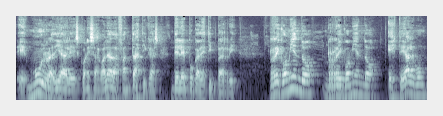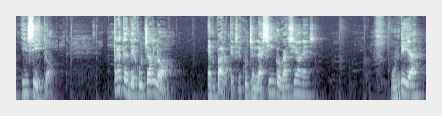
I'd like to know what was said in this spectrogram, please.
eh, muy radiales, con esas baladas fantásticas de la época de Steve Perry. Recomiendo, recomiendo este álbum, insisto, traten de escucharlo en partes, escuchen las cinco canciones un día,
